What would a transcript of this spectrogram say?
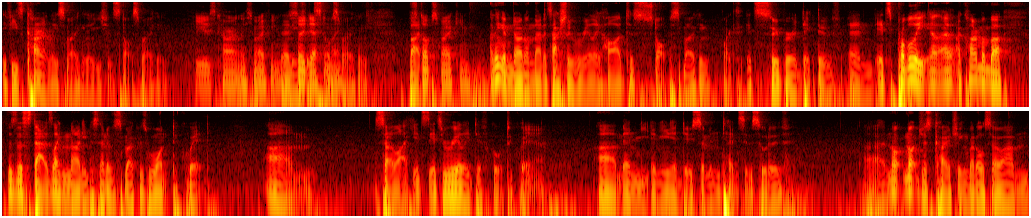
If he's currently smoking, then you should stop smoking. He is currently smoking, Then he so definitely stop smoking. But- stop smoking. I think a note on that. It's actually really hard to stop smoking. Like it's super addictive, and it's probably I, I can't remember. There's the stat. It's like ninety percent of smokers want to quit. Um, so like it's it's really difficult to quit. Yeah. Um, and and you need to do some intensive sort of, uh, not not just coaching, but also um,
